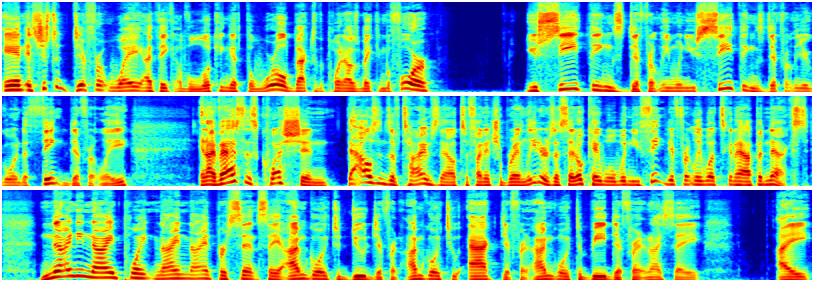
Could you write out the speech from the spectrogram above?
and it's just a different way, I think, of looking at the world. Back to the point I was making before. You see things differently. When you see things differently, you're going to think differently. And I've asked this question thousands of times now to financial brand leaders. I said, okay, well, when you think differently, what's going to happen next? 99.99% say, I'm going to do different. I'm going to act different. I'm going to be different. And I say, I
